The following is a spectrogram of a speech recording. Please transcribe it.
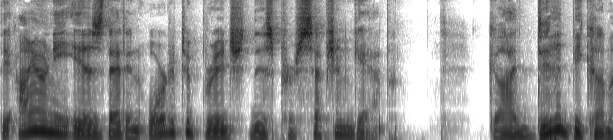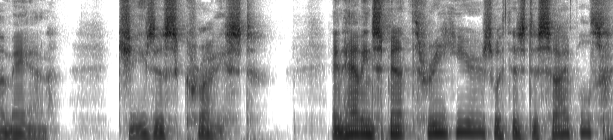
The irony is that in order to bridge this perception gap, God did become a man, Jesus Christ. And having spent three years with his disciples,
